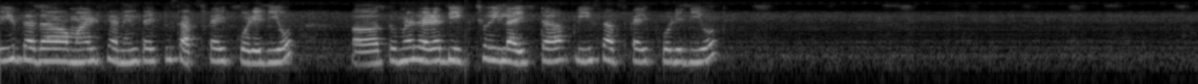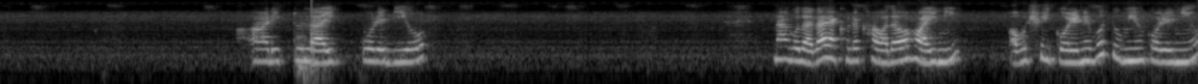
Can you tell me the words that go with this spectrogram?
প্লিজ দাদা, আমার চ্যানেলটা একটু সাবস্ক্রাইব করে দিও। তোমরা যারা দেখছ এই লাইভটা প্লিজ সাবস্ক্রাইব করে দিও। আর একটু লাইক করে দিও। না গো দাদা, এখনও খাওয়া দাওয়া হয়নি। অবশ্যই করে নেব, তুমিও করে নিও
